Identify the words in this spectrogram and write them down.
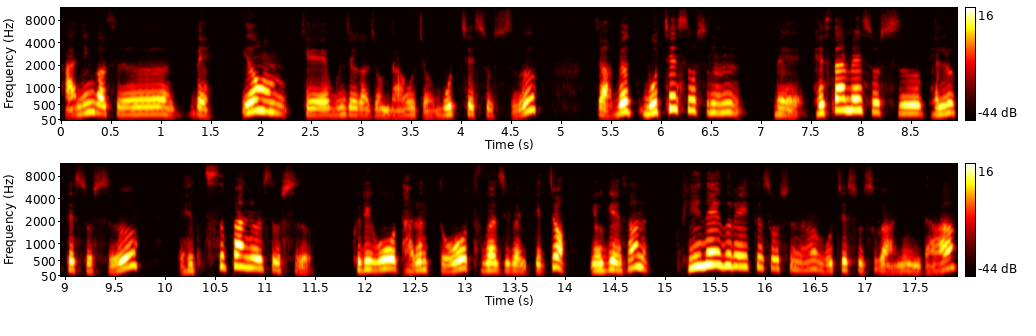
아닌 것은 네 이렇게 문제가 좀 나오죠. 모체 소스. 자, 몇, 모체 소스는 네 베샤멜 소스, velouté 소스, espagnole 소스 그리고 다른 또 두 가지가 있겠죠. 여기에선 vinaigrette 소스는 모체 소스가 아닙니다.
